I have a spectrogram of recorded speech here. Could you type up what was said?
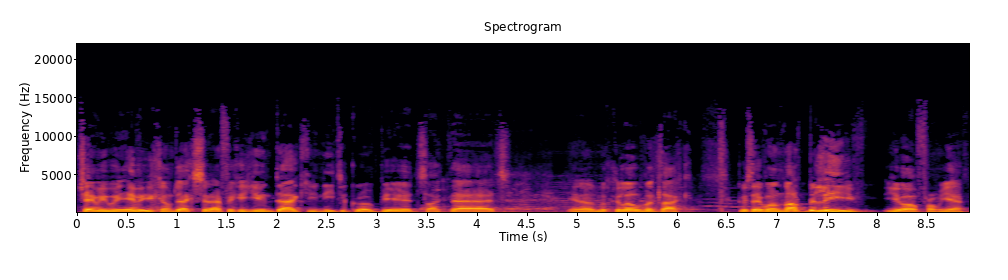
Jamie, whenever you come to South Africa, you and Doug, you need to grow beards like that. You know, look a little bit like because they will not believe you are from here.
